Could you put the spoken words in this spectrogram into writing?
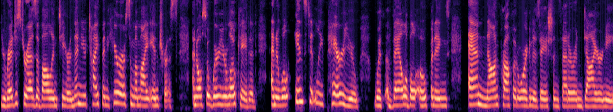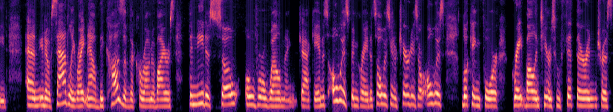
you register as a volunteer, and then you type in, here are some of my interests and also where you're located. And it will instantly pair you with available openings and nonprofit organizations that are in dire need. And, you know, sadly, right now, because of the coronavirus, the need is so overwhelming, Jaci. And it's always been great. It's always, you know, charities are always looking for great volunteers who fit their interests,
